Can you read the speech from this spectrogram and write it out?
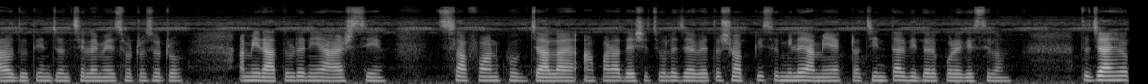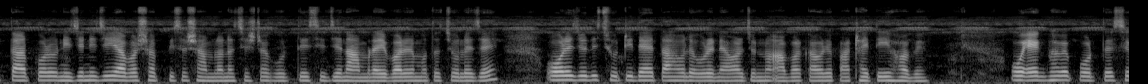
আরও দু তিনজন ছেলে মেয়ে ছোট ছোট। আমি রাতুলে নিয়ে আসছি। সাফওয়ান খুব জ্বালায়, আপারা দেশে চলে যাবে। তো সব কিছু মিলে আমি একটা চিন্তার ভিতরে পড়ে গেছিলাম। তো যাই হোক, তারপরও নিজে নিজেই আবার সব কিছু সামলানোর চেষ্টা করতেছি যে না, আমরা এবারের মতো চলে যাই। ওরে যদি ছুটি দেয়, তাহলে ওরে নেওয়ার জন্য আবার কাউরে পাঠাইতেই হবে। ও একভাবে পড়তেছে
